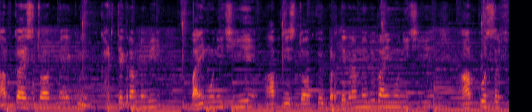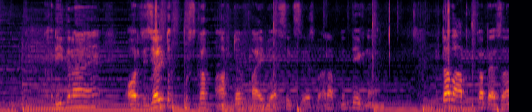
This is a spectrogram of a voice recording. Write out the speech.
आपका स्टॉक में एक घटते क्रम में भी बाइंग होनी चाहिए, आपके स्टॉक के बढ़ते क्रम में भी बाइंग होनी चाहिए। आपको सिर्फ़ खरीदना है और रिज़ल्ट उसका आफ्टर फाइव या सिक्स ईयर्स बाद आपने देखना है। तब आपका पैसा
